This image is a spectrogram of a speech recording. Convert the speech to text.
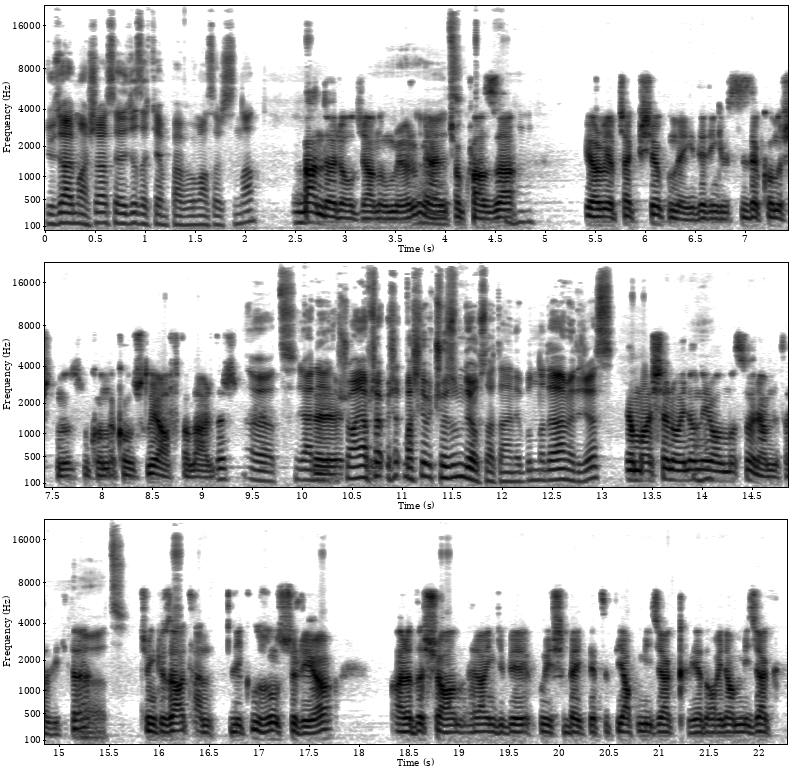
güzel maçlar seyredeceğiz hakem performans açısından. Ben de öyle olacağını umuyorum. Yani Evet. çok fazla yorum yapacak bir şey yok bununla ilgili. Dediğim gibi siz de konuştunuz. Bu konuda konuşuluyor haftalardır. Evet. Yani Ee, şu an yapacak bir şey- başka bir çözüm de yok zaten. Hani bununla devam edeceğiz. Ya maçların oynanıyor Hı hı. olması önemli tabii ki de. Evet. Çünkü zaten lig uzun sürüyor. Arada şu an herhangi bir bu işi bekletip yapmayacak ya da oynanmayacak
